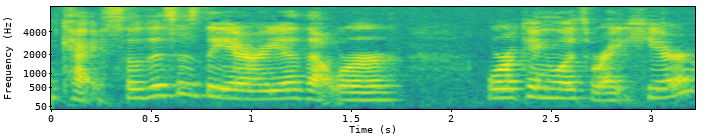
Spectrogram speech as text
Okay, so this is the area that we're working with right here.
